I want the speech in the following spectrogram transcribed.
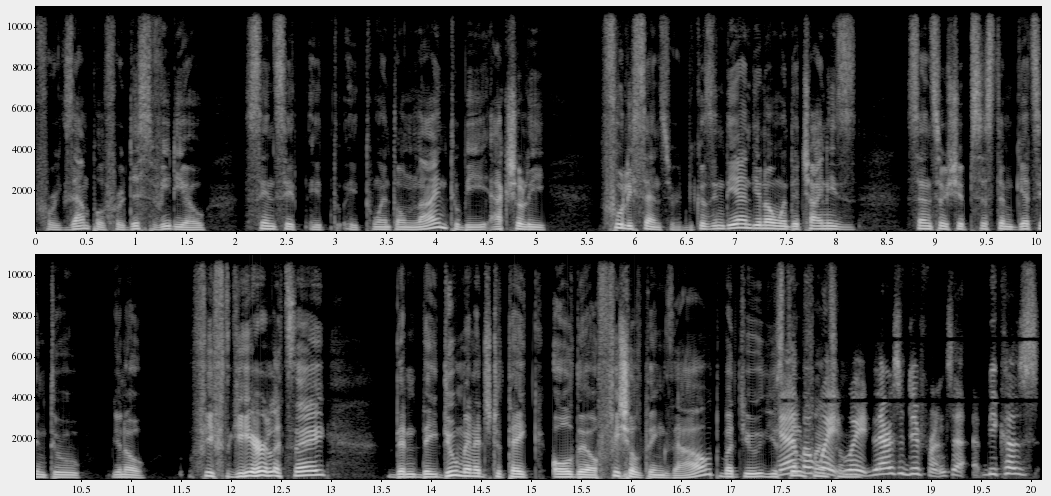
for example, for this video, since it, it it went online to be actually fully censored? Because in the end, you know, when the Chinese censorship system gets into you know fifth gear, let's say, then they do manage to take all the official things out, but you you yeah, still but find wait, some... wait. There's a difference uh, because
